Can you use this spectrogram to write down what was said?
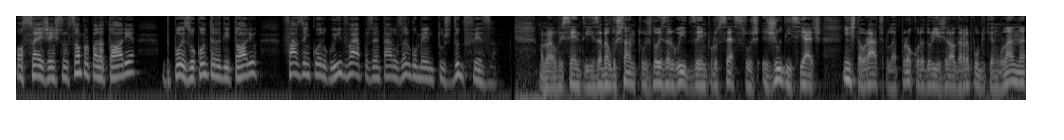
ou seja, a instrução preparatória, depois o contraditório, fazem que o arguído vai apresentar os argumentos de defesa. Manuel Vicente e Isabel dos Santos, dois arguídos em processos judiciais instaurados pela Procuradoria-Geral da República Angolana,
